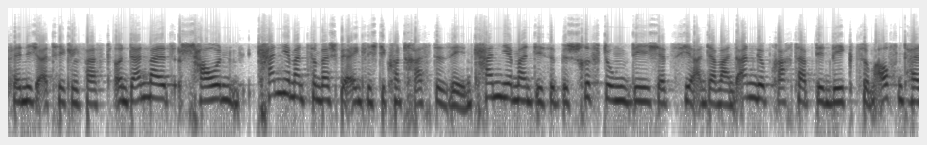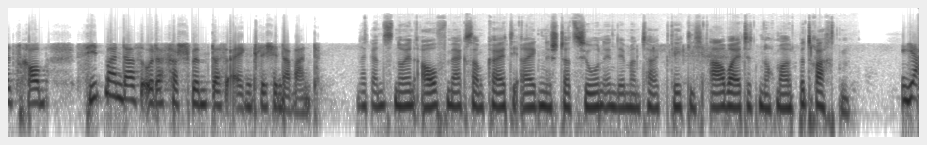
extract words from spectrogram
Pfennigartikel fast. Und dann mal schauen, kann jemand zum Beispiel eigentlich die Kontraste sehen? Kann jemand diese Beschriftung, die ich jetzt hier an der Wand angebracht habe, den Weg zum Aufenthaltsraum, sieht man das oder verschwimmt das eigentlich in der Wand? Einer ganz neuen Aufmerksamkeit, die eigene Station, in der man tagtäglich arbeitet, nochmal betrachten. Ja,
